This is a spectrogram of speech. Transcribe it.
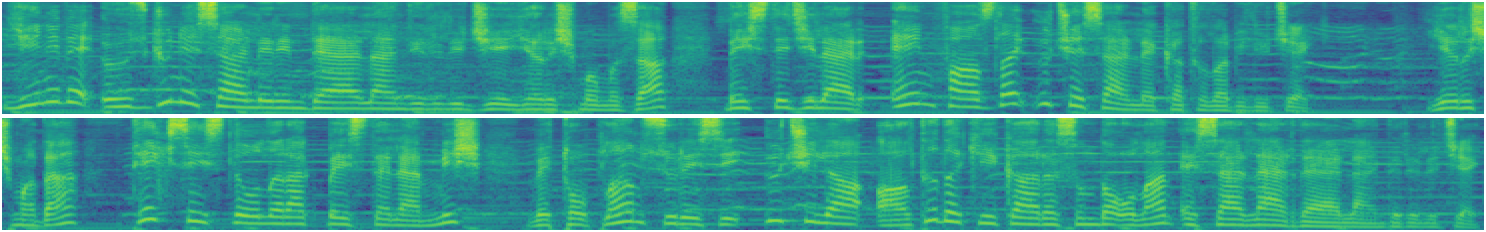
Yeni ve özgün eserlerin değerlendirileceği yarışmamıza besteciler en fazla 3 eserle katılabilecek. Yarışmada tek sesli olarak bestelenmiş ve toplam süresi 3 ila 6 dakika arasında olan eserler değerlendirilecek.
